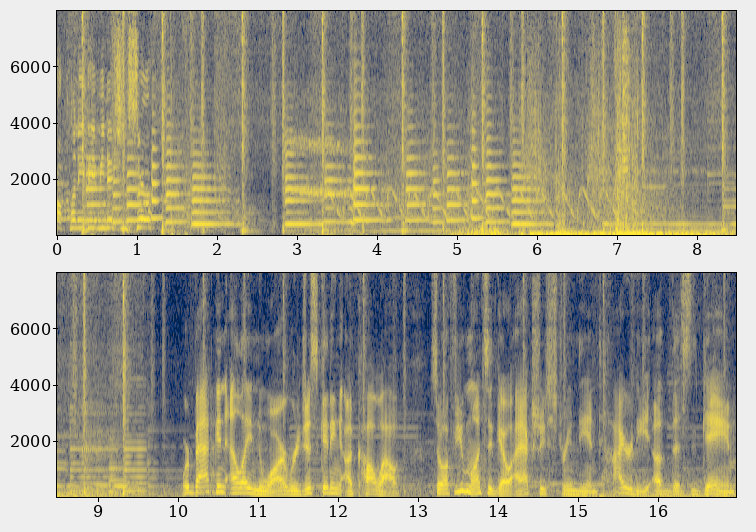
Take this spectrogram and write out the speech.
brought plenty of ammunition, sir? We're back in LA Noire. We're just getting a call out. So a few months ago, I actually streamed the entirety of this game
